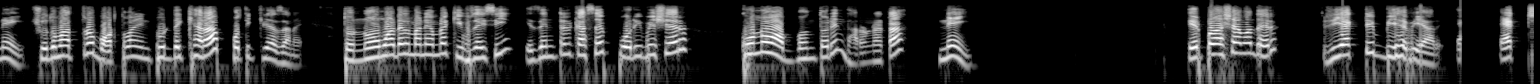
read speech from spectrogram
নেই। শুধুমাত্র বর্তমান ইনপুট দেখে এরা প্রতিক্রিয়া জানায়। তো নো মডেল মানে আমরা কি বুঝাইছি? এজেন্টের কাছে পরিবেশের কোনো অভ্যন্তরীণ ধারণাটা নেই। এরপর আসে আমাদের reactive behaviour acts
